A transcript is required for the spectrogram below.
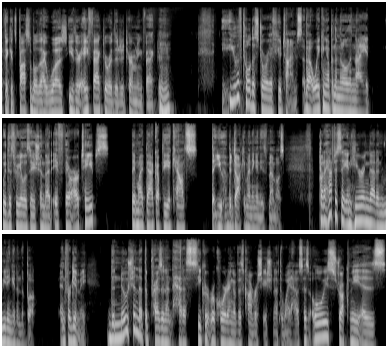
think it's possible that I was either a factor or the determining factor. Mm-hmm. You have told the story a few times about waking up in the middle of the night with this realization that if there are tapes, they might back up the accounts that you have been documenting in these memos. But I have to say, in hearing that and reading it in the book, and forgive me, the notion that the president had a secret recording of this conversation at the White House has always struck me as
